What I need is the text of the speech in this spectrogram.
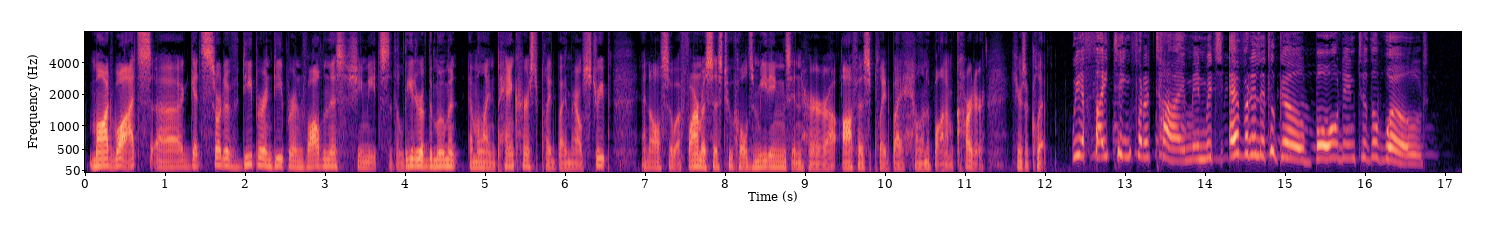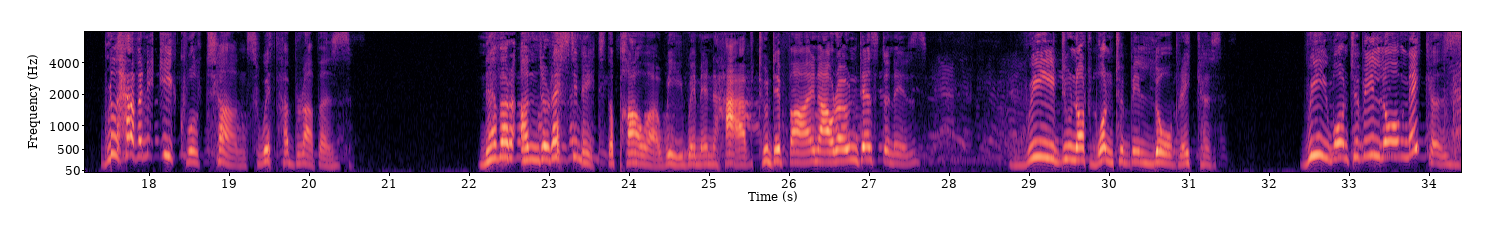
Maud Watts uh, gets sort of deeper and deeper involved in this. She meets the leader of the movement, Emmeline Pankhurst, played by Meryl Streep, and also a pharmacist who holds meetings in her uh, office, played by Helena Bonham Carter. Here's a clip. We are fighting for a time in which every little girl born into the world will have an equal chance with her brothers. Never underestimate the power we women have to define our own destinies. We do not want to be lawbreakers. We want to be lawmakers.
